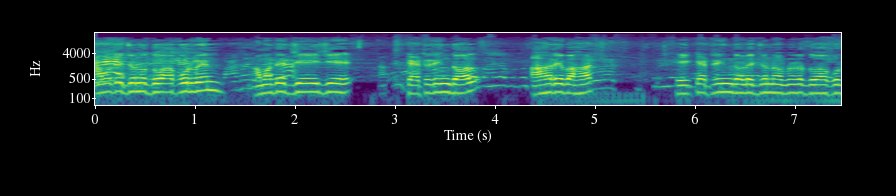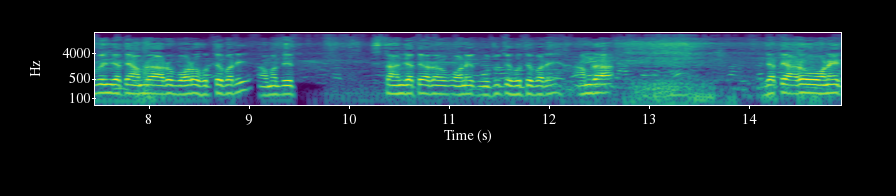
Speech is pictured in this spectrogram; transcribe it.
আমাদের জন্য দোয়া করবেন। আমাদের যে, এই যে ক্যাটারিং দল, আহারে বাহার। এই ক্যাটারিং দলের জন্য আপনারা দোয়া করবেন যাতে আমরা আরও বড় হতে পারি, আমাদের স্থান যাতে আরও অনেক উঁচুতে হতে পারে। আমরা যাতে আরও অনেক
